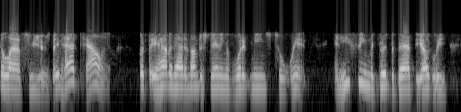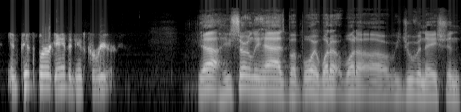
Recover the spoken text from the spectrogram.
the last few years. They've had talent, but they haven't had an understanding of what it means to win. And he's seen the good, the bad, the ugly in Pittsburgh and in his career. Yeah, he certainly has. But boy, what a what a uh, rejuvenation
